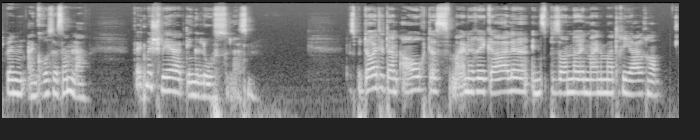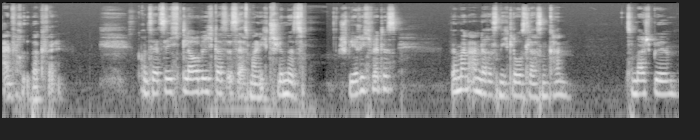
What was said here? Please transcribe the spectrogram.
Ich bin ein großer Sammler. Fällt mir schwer, Dinge loszulassen. Das bedeutet dann auch, dass meine Regale, insbesondere in meinem Materialraum, einfach überquellen. Grundsätzlich glaube ich, das ist erstmal nichts Schlimmes. Schwierig wird es, wenn man anderes nicht loslassen kann. Zum Beispiel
